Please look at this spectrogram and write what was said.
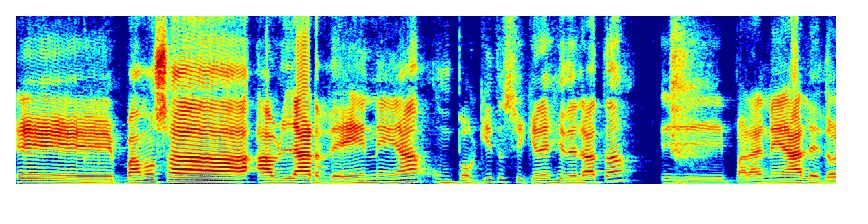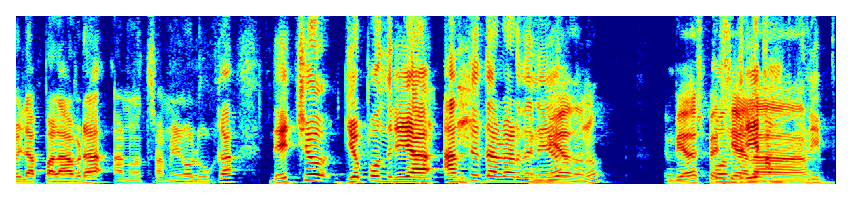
Eh, vamos a hablar de NA un poquito, si quieres, y delata. Y para NA le doy la palabra a nuestro amigo Luca. De hecho, yo pondría, antes de hablar de NA, Enviado, ¿no? Enviado especial pondría a... un clip.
